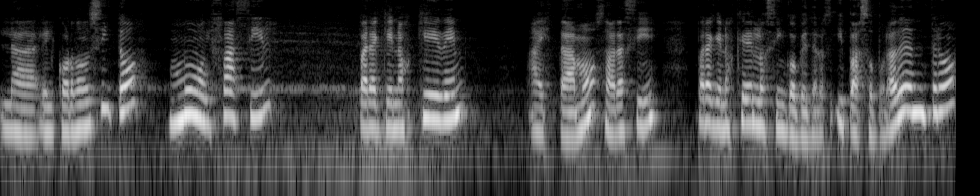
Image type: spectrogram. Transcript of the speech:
el cordoncito, muy fácil, para que nos queden, ahí estamos, ahora sí, para que nos queden los cinco pétalos. Y paso por adentro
